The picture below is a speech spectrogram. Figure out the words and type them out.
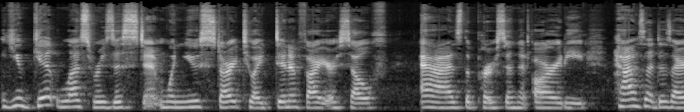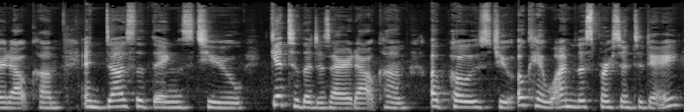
you get less resistant when you start to identify yourself as the person that already has that desired outcome and does the things to get to the desired outcome opposed to okay well i'm this person today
